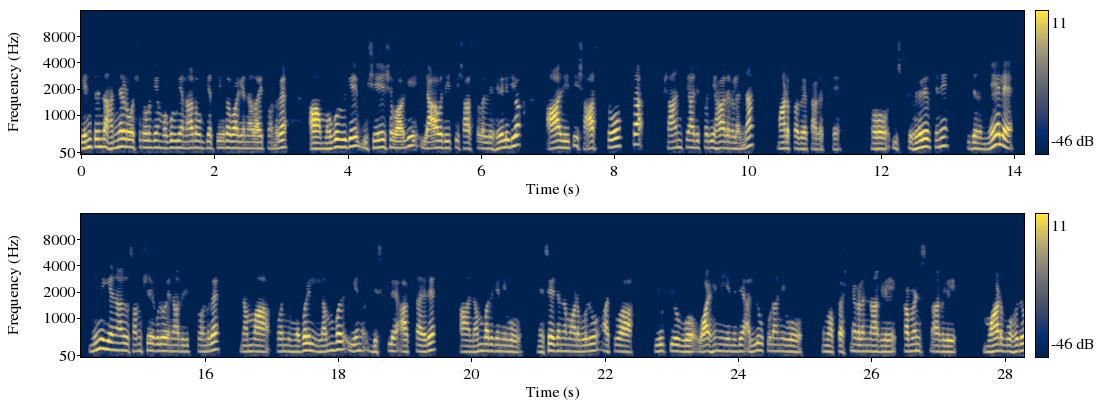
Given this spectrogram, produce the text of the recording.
ಎಂಟರಿಂದ ಹನ್ನೆರಡು ವರ್ಷದೊಳಗೆ ಮಗುವಿಗೆ ಅನಾರೋಗ್ಯ ತೀವ್ರವಾಗಿ ಏನಾದ್ರು ಆಯ್ತು ಅಂದ್ರೆ ಆ ಮಗುವಿಗೆ ವಿಶೇಷವಾಗಿ ಯಾವ ರೀತಿ ಶಾಸ್ತ್ರದಲ್ಲಿ ಹೇಳಿದೆಯೋ ಆ ರೀತಿ ಶಾಸ್ತ್ರೋಕ್ತ ಶಾಂತಿಯಾದಿ ಪರಿಹಾರಗಳನ್ನು ಮಾಡ್ಕೋಬೇಕಾಗತ್ತೆ. ಓ, ಇಷ್ಟು ಹೇಳಿರ್ತೀನಿ. ಇದರ ಮೇಲೆ ನಿಮಗೇನಾದರೂ ಸಂಶಯಗಳು ಏನಾದರೂ ಇತ್ತು ಅಂದ್ರೆ ನಮ್ಮ ಒಂದು ಮೊಬೈಲ್ ನಂಬರ್ ಏನು ಡಿಸ್ಪ್ಲೇ ಆಗ್ತಾ ಇದೆ, ಆ ನಂಬರ್ಗೆ ನೀವು ಮೆಸೇಜ್ ಅನ್ನು ಮಾಡ್ಬೋದು ಅಥವಾ ಯೂಟ್ಯೂಬ್ ವಾಹಿನಿ ಏನಿದೆ ಅಲ್ಲೂ ಕೂಡ ನೀವು ನಿಮ್ಮ ಪ್ರಶ್ನೆಗಳನ್ನಾಗ್ಲಿ, ಕಮೆಂಟ್ಸ್ನಾಗಲಿ ಮಾಡಬಹುದು.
